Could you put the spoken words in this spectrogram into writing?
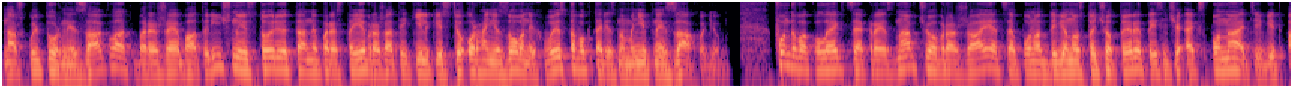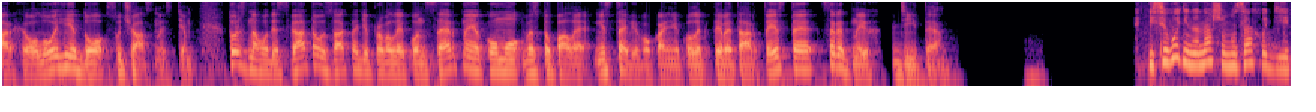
Наш культурний заклад береже багаторічну історію та не перестає вражати кількістю організованих виставок та різноманітних заходів. Фондова колекція краєзнавчого вражає це понад 94 тисячі експонатів від археології до сучасності. Тож з нагоди свята у закладі провели концерт, на якому виступали місцеві вокальні колективи та артисти, серед них діти. І сьогодні на нашому заході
